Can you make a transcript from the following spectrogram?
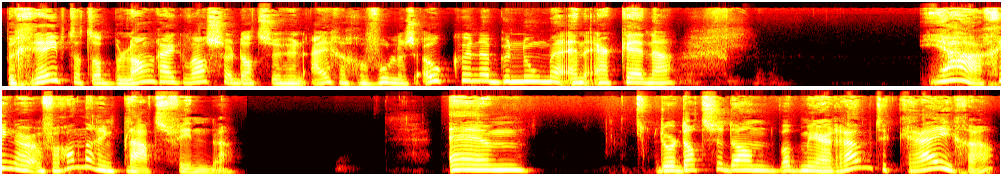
begreep, dat dat belangrijk was, zodat ze hun eigen gevoelens ook kunnen benoemen en erkennen, ja, ging er een verandering plaatsvinden. En doordat ze dan wat meer ruimte krijgen,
